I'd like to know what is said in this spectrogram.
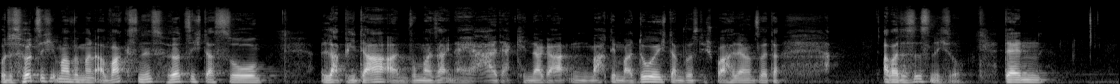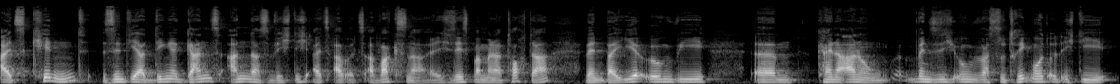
Und es hört sich immer, wenn man erwachsen ist, hört sich das so, lapidar an, wo man sagt, na ja, der Kindergarten, mach den mal durch, dann wirst du die Sprache lernen und so weiter. Aber das ist nicht so. Denn als Kind sind ja Dinge ganz anders wichtig als als Erwachsener. Ich sehe es bei meiner Tochter, wenn bei ihr irgendwie, ähm, keine Ahnung, wenn sie sich irgendwie was zu trinken holt und ich die,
